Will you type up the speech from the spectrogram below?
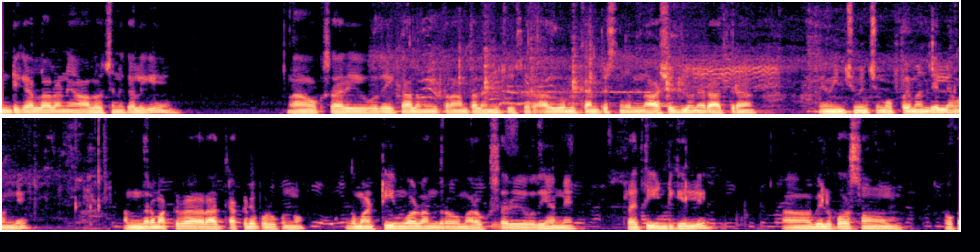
ఇంటికి వెళ్ళాలనే ఆలోచన కలిగి ఒకసారి ఉదయకాలం ఈ ప్రాంతాలన్నీ చూసారు అదిగో మీకు కనిపిస్తుంది ఆ షెడ్లోనే రాత్రి మేము ఇంచుమించు ముప్పై మంది వెళ్ళామండి. అందరం అక్కడ రాత్రి అక్కడే పడుకున్నాం. ఇంకా మా టీం వాళ్ళందరూ మరొకసారి ఉదయాన్నే ప్రతి ఇంటికి వెళ్ళి వీళ్ళ కోసం ఒక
